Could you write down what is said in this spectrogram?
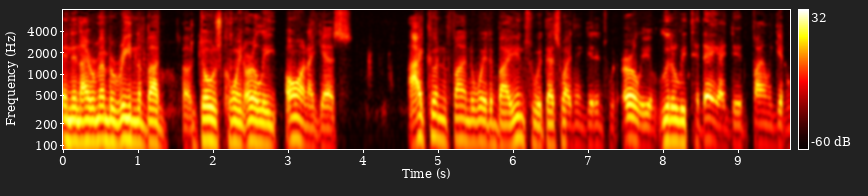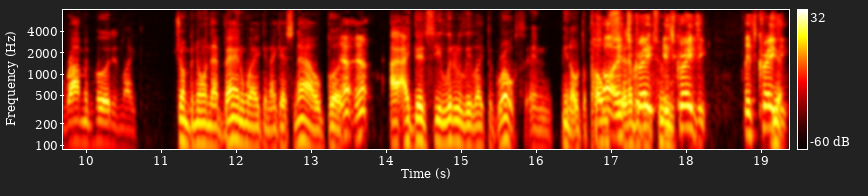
And then I remember reading about uh, Dogecoin early on, I guess. I couldn't find a way to buy into it. That's why I didn't get into it earlier. Literally today, I did finally get Robinhood and like jumping on that bandwagon, I guess now. But Yeah, yeah. I, I did see literally like the growth and, you know, the posts Oh, it's crazy. It's crazy. It's crazy.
